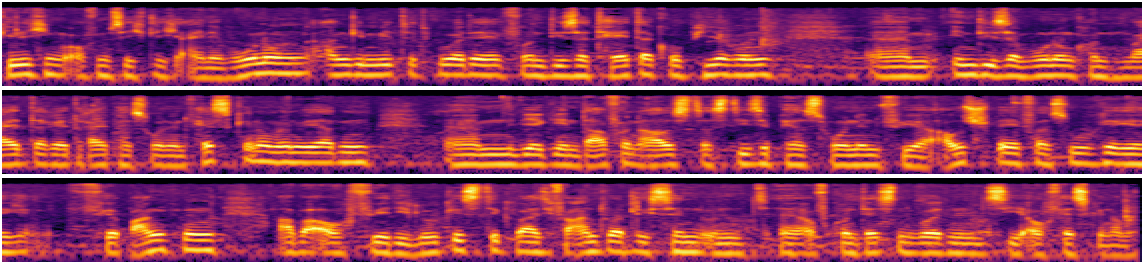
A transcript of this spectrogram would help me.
Gilching offensichtlich eine Wohnung angemietet wurde von dieser Tätergruppierung. Ähm, in dieser Wohnung konnten weitere drei Personen festgenommen werden. Ähm, wir gehen davon aus, dass diese Personen für Ausspähversuche für Banken, aber auch für die Logistik quasi verantwortlich sind und äh, aufgrund dessen wurden sie auch festgenommen.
